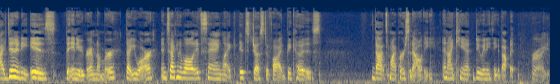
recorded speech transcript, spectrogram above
identity is the enneagram number that you are. And second of all it's saying like it's justified because that's my personality and i can't do anything about it. Right.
